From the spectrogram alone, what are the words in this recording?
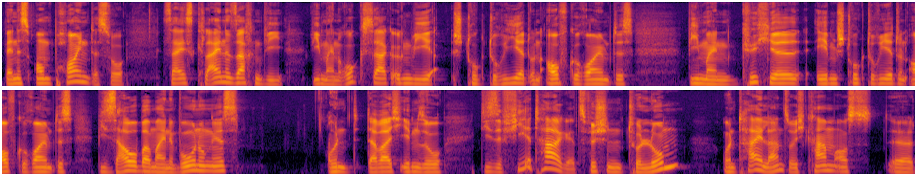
wenn es on point ist, so. Sei es kleine Sachen wie, wie mein Rucksack irgendwie strukturiert und aufgeräumt ist, wie meine Küche eben strukturiert und aufgeräumt ist, wie sauber meine Wohnung ist. Und da war ich eben so, diese vier Tage zwischen Tulum und Thailand, so ich kam aus äh,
